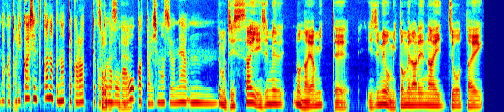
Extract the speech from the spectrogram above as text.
だから取り返しにつかなくなってからってことの方が多かったりしますよね。うん。でも実際いじめの悩みって、いじめを認められない状態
